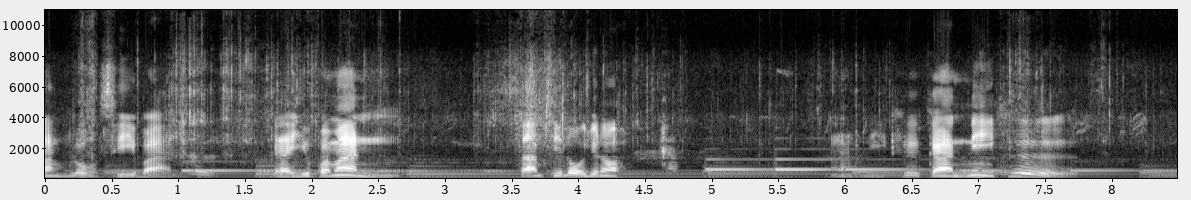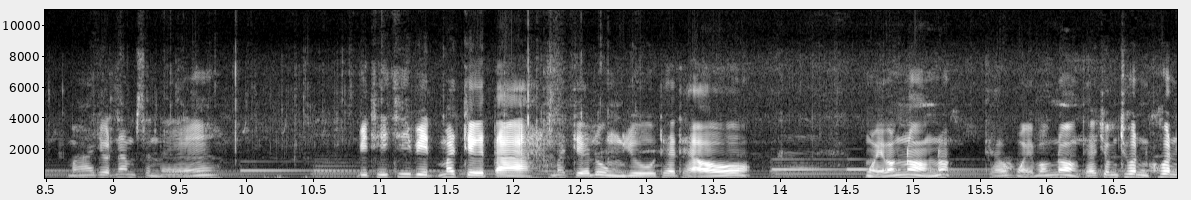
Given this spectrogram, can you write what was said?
ลังโล4บาทเออก็ได้อยู่ประมาณ3-4โลอยู่เนาะครับอ่านี่คือการนี่คือมายศนำเสนอ วิถีชีวิตมาเจอตามาเจอลุงอยู่แถวแถวๆหวยบางนองเนาะแถวหวยบางนอง แถวชุมชนคน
